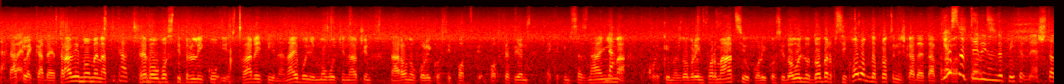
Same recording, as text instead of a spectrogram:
Tako je. dakle, kada je pravi moment, Tačno. treba ubostiti priliku i ostvariti na najbolji mogući način, naravno ukoliko si pot- potkrepljen nekakvim saznanjima, Da. ukoliko imaš dobre informacije, ukoliko si dovoljno dobar psiholog da proceniš kada je ta prava Ja sad tebi imam da pitam nešto.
